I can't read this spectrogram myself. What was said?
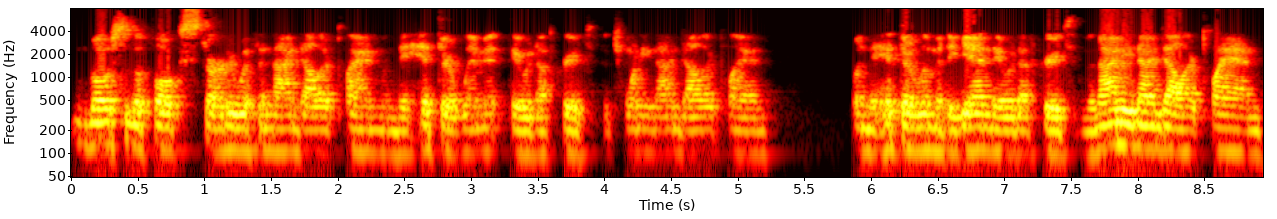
Most of the folks started with a nine dollar plan. When they hit their limit, they would upgrade to the twenty nine dollar plan. When they hit their limit again, they would upgrade to the ninety nine dollar plan,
